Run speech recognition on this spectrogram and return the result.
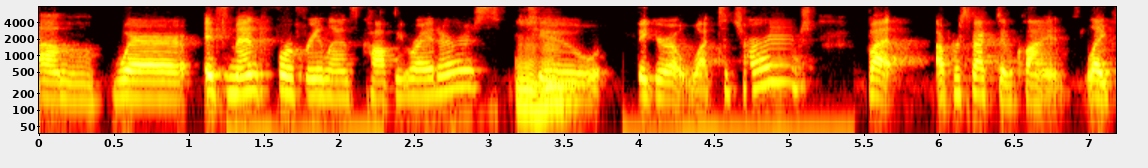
um, where it's meant for freelance copywriters mm-hmm. to figure out what to charge but a prospective client like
